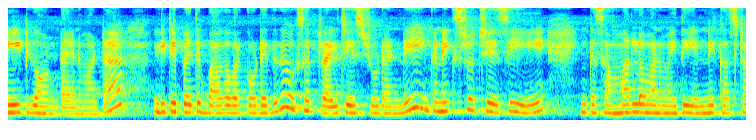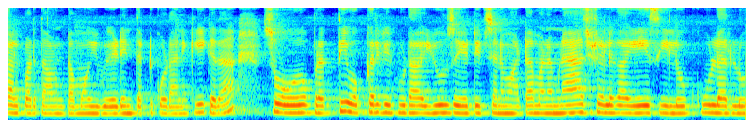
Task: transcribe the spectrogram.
నీట్గా ఉంటాయి అనమాట ఈ టిప్ అయితే బాగా వర్కౌట్ అవుతుంది. ఒకసారి ట్రై చేసి చూడండి. ఇంకా నెక్స్ట్ వచ్చేసి ఇంకా సమ్మర్లో మనమైతే ఎన్ని కష్టాలు పడుతూ ఉంటామో ఈ వేడిని తట్టుకోవడానికి కదా. సో ప్రతి ఒక్కరికి కూడా యూజ్ అయ్యే టిప్స్ అనమాట మనం న్యాచురల్గా ఏసీలు కూలర్లు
